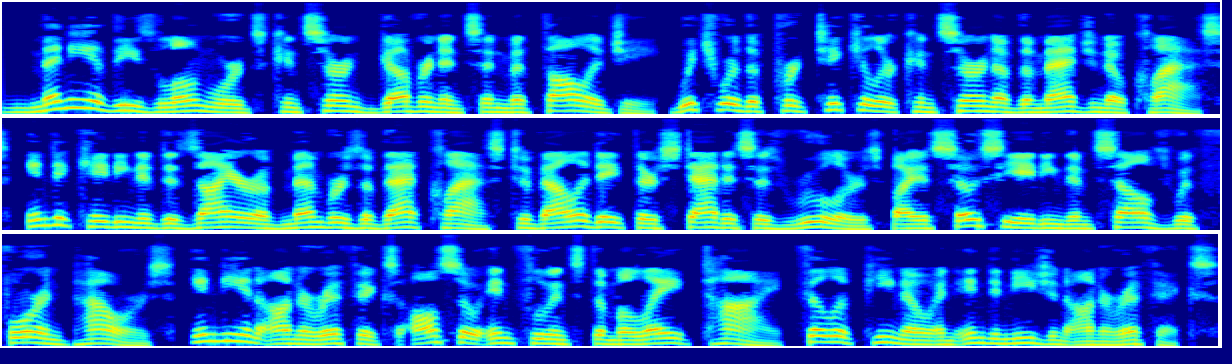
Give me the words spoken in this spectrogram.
Many of these loanwords concerned governance and mythology, which were the particular concern of the Maginoo class, indicating a desire of members of that class to validate their status as rulers by associating themselves with foreign powers. Indian honorifics also influenced the Malay, Thai, Filipino and Indonesian honorifics.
